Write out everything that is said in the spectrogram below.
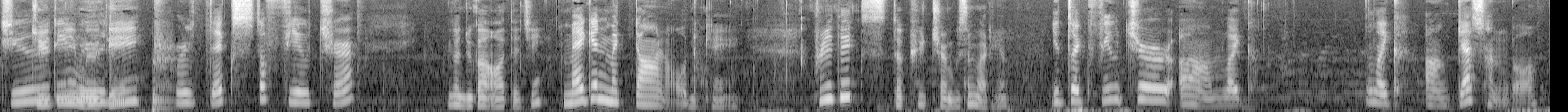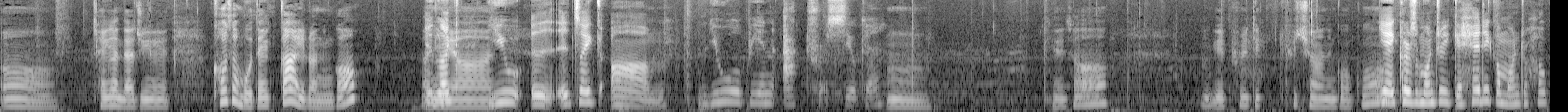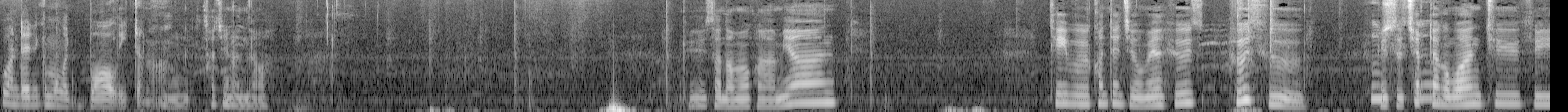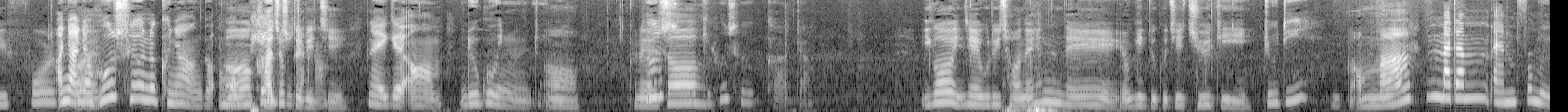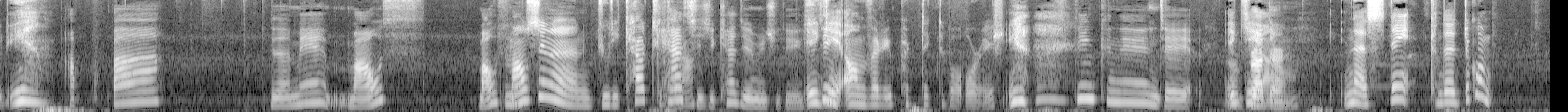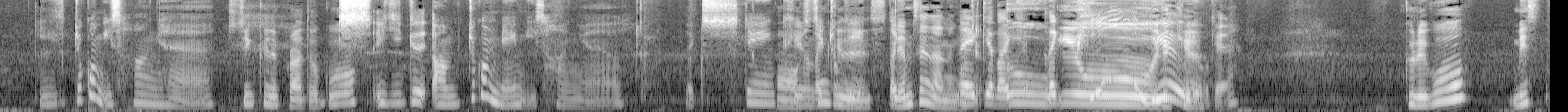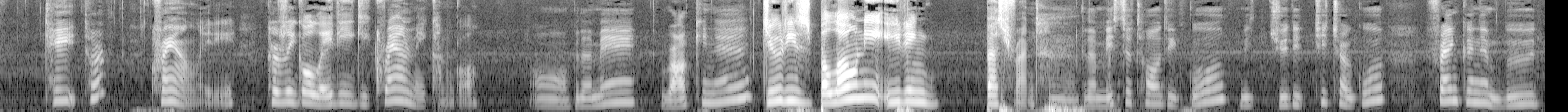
Judy, Judy Moody predicts the future. 이건 누가 어 되지? Megan McDonald. 오케이. predicts the future 무슨 말이야? It's like future, um, like, like, um, guess하는 거. 어. 자기가 나중에 커서 뭐 될까 이러는 거? It's like 아니면 you, uh, it's like, um, you will be an actress. Okay. 음. 그래서 이게 predict future 하는 거고. 예, 그래서 먼저 이렇게 해리가 먼저 하고 then 이게 뭐 like ball 있잖아. 음, 사진 안 나와. 그래서 넘어가면 table contents 오면 who's who's who. 그래서 챕터가 1, 2, 3, 4, 아니 아니야. 5. who's who는 그냥 그 뭐 어, 페이지잖아. 가족들이지. 네, 이게 um 누구 있는 거. 어. who's 그래서 이렇게 who's who 가자. 이거 이제 우리 전에 했는데 여기 누구지? 주디. Judy, 엄마, Madam M for Moody. 아빠, 그다음에 마우스. 마우스? 마우스는 Judy Couch이잖아. 캣이지. 캣 이름이 주디. 이게 um very predictable or is she? 스팅크는 이제 어, 이게 brother. um, 네, 스팅 근데 조금 이, 조금 이상해. 스팅크는 brother고 스- 이게 um 조금 네임 이상해. Like stink, 어, like 저기, like 냄새 나는 like it like ew, like eww, pee, 이렇게. Okay. 그리고 미스 테이터? Crayon lady. 그래서 이거 lady 이게 crayon make 하는 거. 어, 그다음에 Rocky는 Judy's baloney eating best friend. 음, 그다음 미스터 Todd 있고 미, 주디 teacher고 프랭크는 무드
